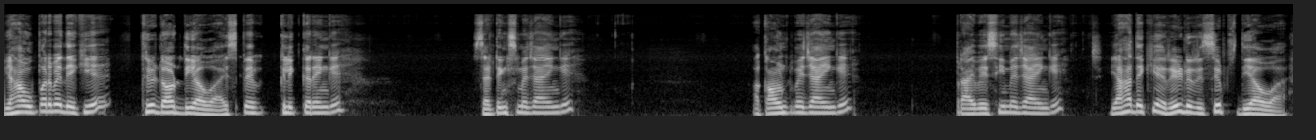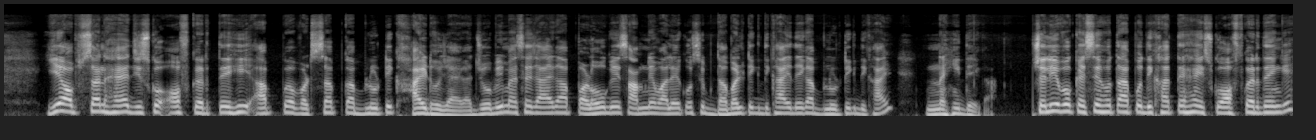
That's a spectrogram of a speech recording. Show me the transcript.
यहाँ ऊपर में देखिए थ्री डॉट दिया हुआ है। इस पर क्लिक करेंगे सेटिंग्स में जाएँगे अकाउंट में जाएँगे प्राइवेसी में जाएँगे। यहाँ देखिए रीड रिसिप्ट दिया हुआ है। ये ऑप्शन है जिसको ऑफ़ करते ही आपका व्हाट्सअप का ब्लू टिक हाइड हो जाएगा। जो भी मैसेज आएगा, आप पढ़ोगे, सामने वाले को सिर्फ़ डबल टिक दिखाई देगा ब्लू टिक दिखाई नहीं देगा। चलिए, वो कैसे होता है आपको दिखाते हैं, इसको ऑफ़ कर देंगे।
